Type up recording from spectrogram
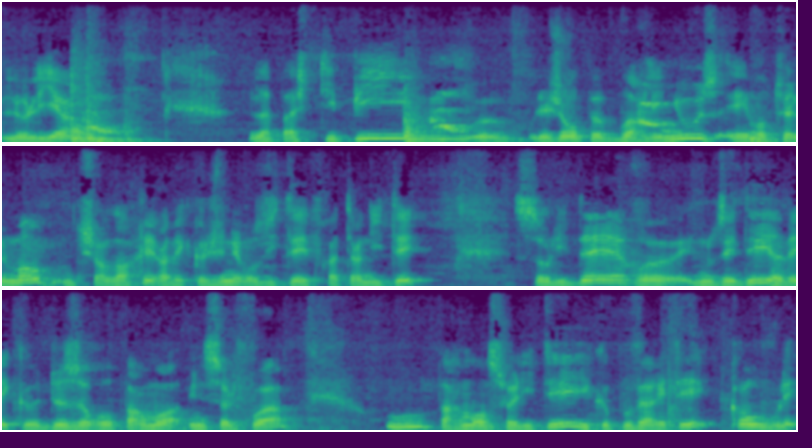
le lien la page Tipeee où euh, les gens peuvent voir les news et éventuellement, Inch'Allah, avec générosité et fraternité, solidaire, euh, nous aider avec 2 euh, euros par mois une seule fois ou par mensualité et que vous pouvez arrêter quand vous voulez.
